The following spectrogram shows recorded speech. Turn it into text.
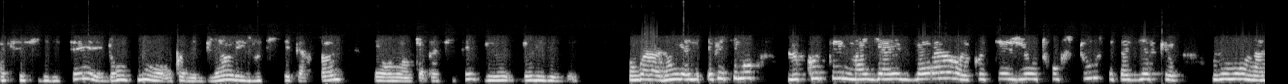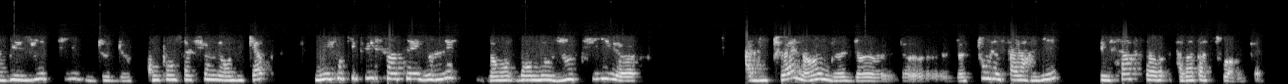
accessibilité. Et donc, nous, on connaît bien les outils des personnes et on est en capacité de, les aider. Donc voilà, donc effectivement, le côté MacGyver, le côté trouve tout, c'est-à-dire que nous, on a des outils de, compensation de handicap, mais il faut qu'ils puissent s'intégrer dans, nos outils euh, habituels hein, de, tous les salariés, et ça, ça, ne va pas de soi en fait.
